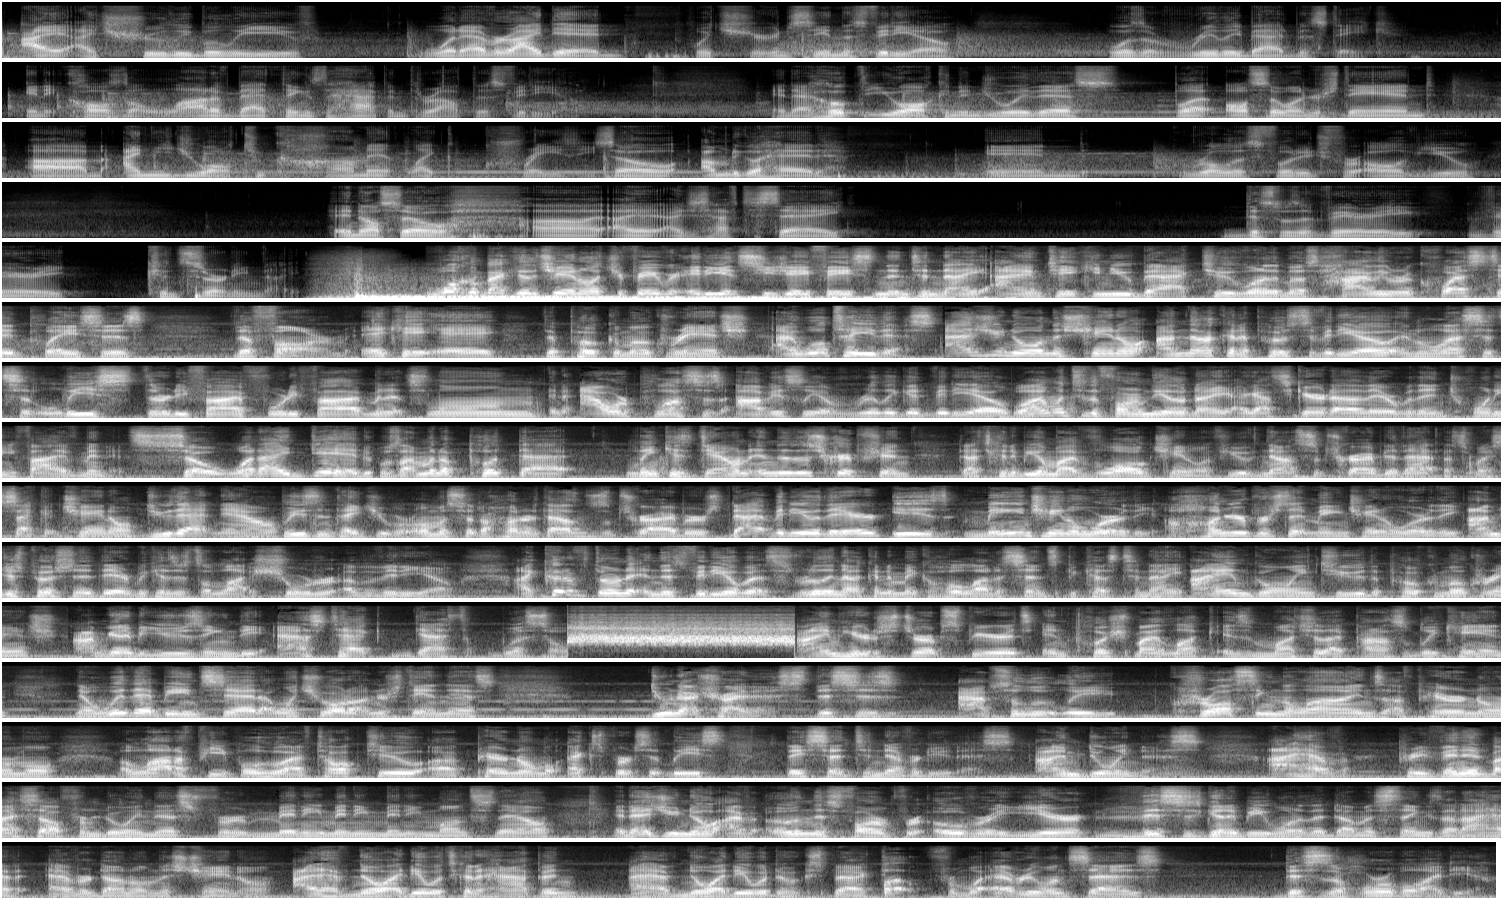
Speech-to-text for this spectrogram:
I, I truly believe whatever I did, which you're gonna see in this video, was a really bad mistake, and it caused a lot of bad things to happen throughout this video. And I hope that you all can enjoy this, but also understand um, I need you all to comment like crazy. So I'm gonna go ahead and roll this footage for all of you. And also, uh, I, I just have to say, this was a very, very concerning night. Welcome back to the channel. It's your favorite idiot, CJ Faison, and tonight I am taking you back to one of the most highly requested places the farm, aka the Pocomoke Ranch. I will tell you this, as you know on this channel, I'm not going to post a video unless it's at least 35, 45 minutes long. An hour plus is obviously a really good video. Well, I went to the farm the other night, I got scared out of there within 25 minutes. So what I did was I'm going to put that Link is down in the description. That's going to be on my vlog channel. If you have not subscribed to that, that's my second channel. Do that now. Please and thank you. We're almost at 100,000 subscribers. That video there is main channel worthy, 100% main channel worthy. I'm just posting it there because it's a lot shorter of a video. I could have thrown it in this video, but it's really not going to make a whole lot of sense because tonight I am going to the Pocomoke Ranch. I'm going to be using the Aztec Death Whistle. I'm here to stir up spirits and push my luck as much as I possibly can. Now, with that being said, I want you all to understand this do not try this. This is absolutely crossing the lines of paranormal. A lot of people who I've talked to, uh, paranormal experts at least, they said to never do this. I'm doing this. I have prevented myself from doing this for many, many, many months now. And as you know, I've owned this farm for over a year. This is going to be one of the dumbest things that I have ever done on this channel. I have no idea what's going to happen. I have no idea what to expect. But from what everyone says, this is a horrible idea.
